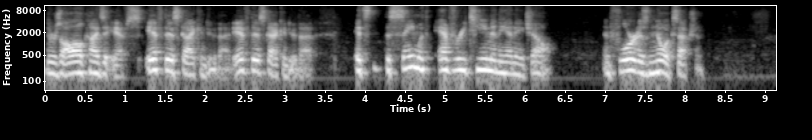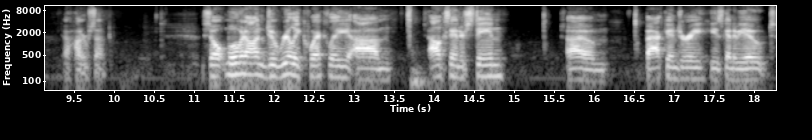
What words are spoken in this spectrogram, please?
there's all kinds of ifs. If this guy can do that, if this guy can do that. It's the same with every team in the NHL, and Florida is no exception. hundred percent. So moving on, do really quickly. Um, Alexander Steen, um, back injury. He's going to be out.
